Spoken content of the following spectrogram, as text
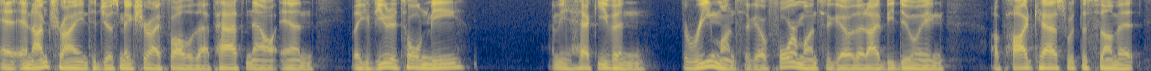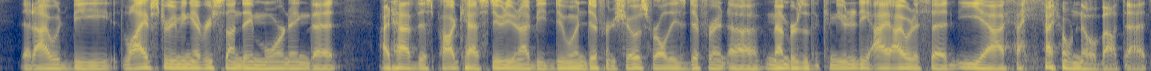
and and I'm trying to just make sure I follow that path now. And like if you'd have told me, I mean, heck, even three months ago, four months ago, that I'd be doing a podcast with the summit, that I would be live streaming every Sunday morning, that I'd have this podcast studio and I'd be doing different shows for all these different uh, members of the community, I, I would have said, yeah, I, I, don't know about that.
